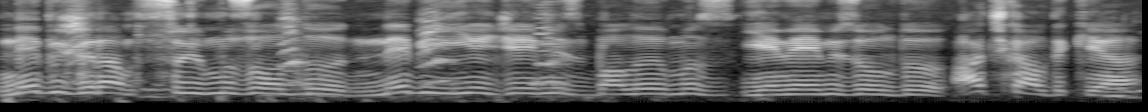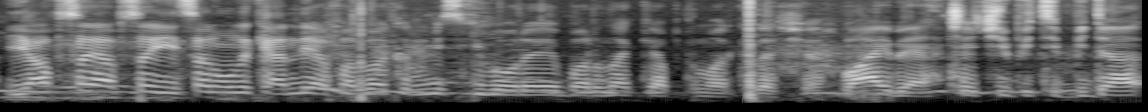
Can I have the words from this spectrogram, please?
Ne bir gram suyumuz oldu, ne bir yiyeceğimiz, balığımız, yemeğimiz oldu. Aç kaldık ya. Yapsa yapsa insanoğlu kendi yapar. Bakın mis gibi oraya barınak yaptım arkadaşlar. Vay be ChatGPT bir daha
